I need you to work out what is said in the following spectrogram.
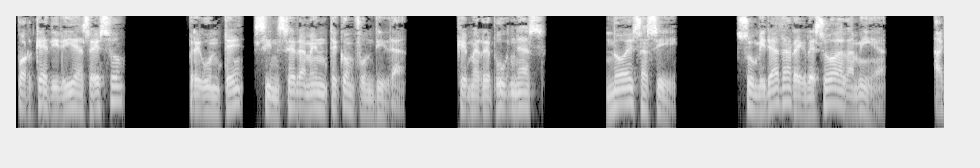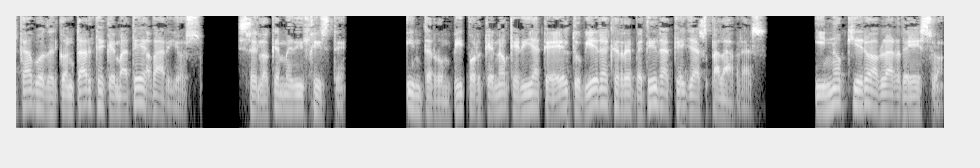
¿Por qué dirías eso? Pregunté, sinceramente confundida. ¿Que me repugnas? No es así. Su mirada regresó a la mía. Acabo de contarte que maté a varios. Sé lo que me dijiste. Interrumpí porque no quería que él tuviera que repetir aquellas palabras. Y no quiero hablar de eso.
